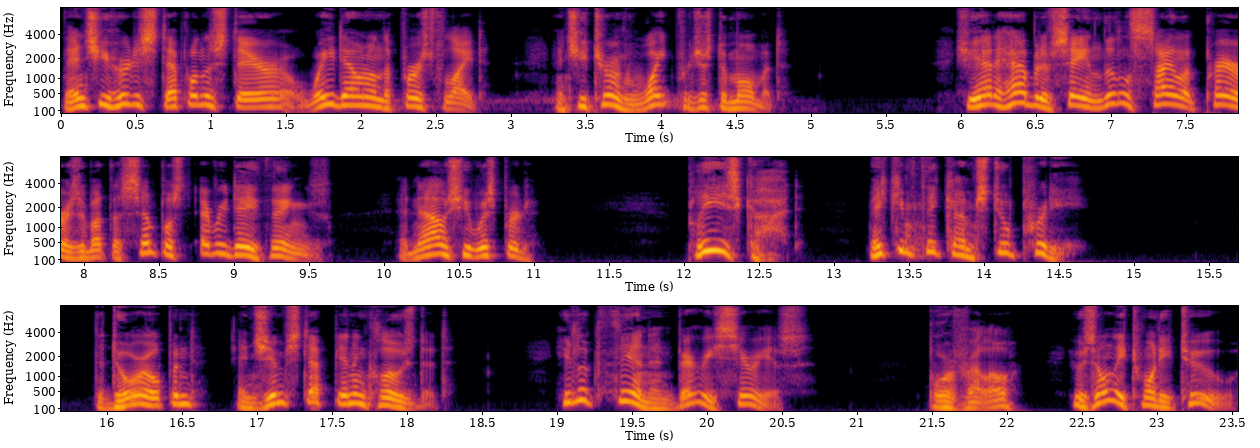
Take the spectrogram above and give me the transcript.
Then she heard his step on the stair, way down on the first flight, and she turned white for just a moment. She had a habit of saying little silent prayers about the simplest everyday things, and now she whispered, Please, God, make him think I'm still pretty. The door opened, and Jim stepped in and closed it. He looked thin and very serious. Poor fellow, he was only twenty-two,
